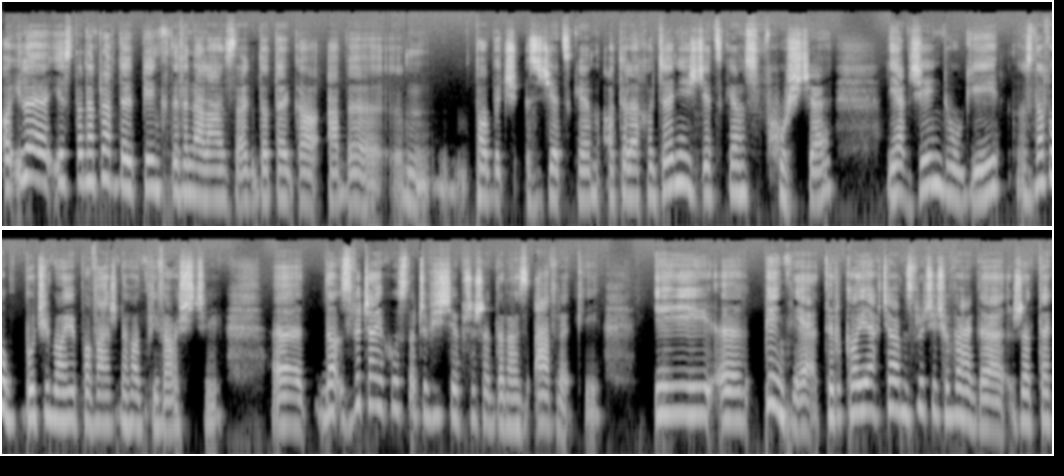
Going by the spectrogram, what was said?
O ile jest to naprawdę piękny wynalazek do tego, aby mm, pobyć z dzieckiem, o tyle chodzenie z dzieckiem w chuście jak dzień długi, no znowu budzi moje poważne wątpliwości. E, no, zwyczaj chust oczywiście przyszedł do nas z Afryki. I e, pięknie, tylko ja chciałam zwrócić uwagę, że te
